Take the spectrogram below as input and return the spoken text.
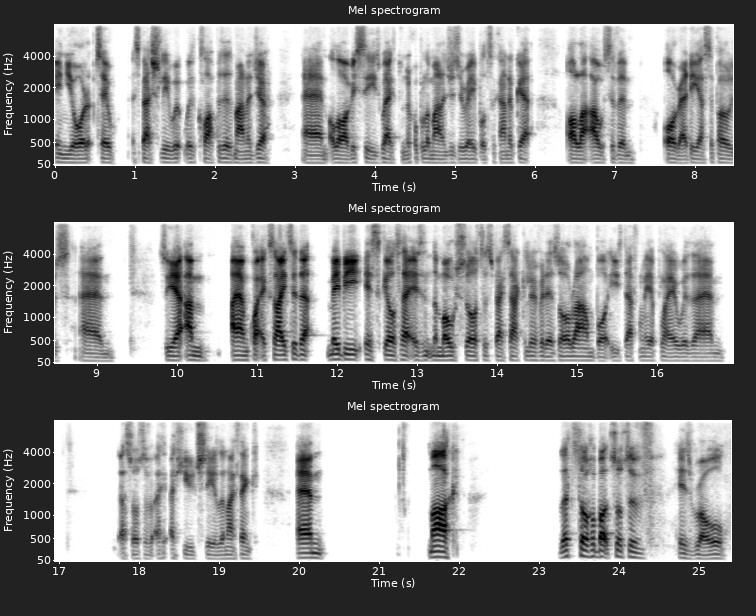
in Europe too, especially with, with Klopp as his manager. Um, although obviously he's worked on a couple of managers who are able to kind of get all that out of him already, I suppose. Um, so yeah, I'm I am quite excited that maybe his skill set isn't the most sort of spectacular if it is all round, but he's definitely a player with um, a sort of a, a huge ceiling, I think. Um, Mark, let's talk about sort of his role.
